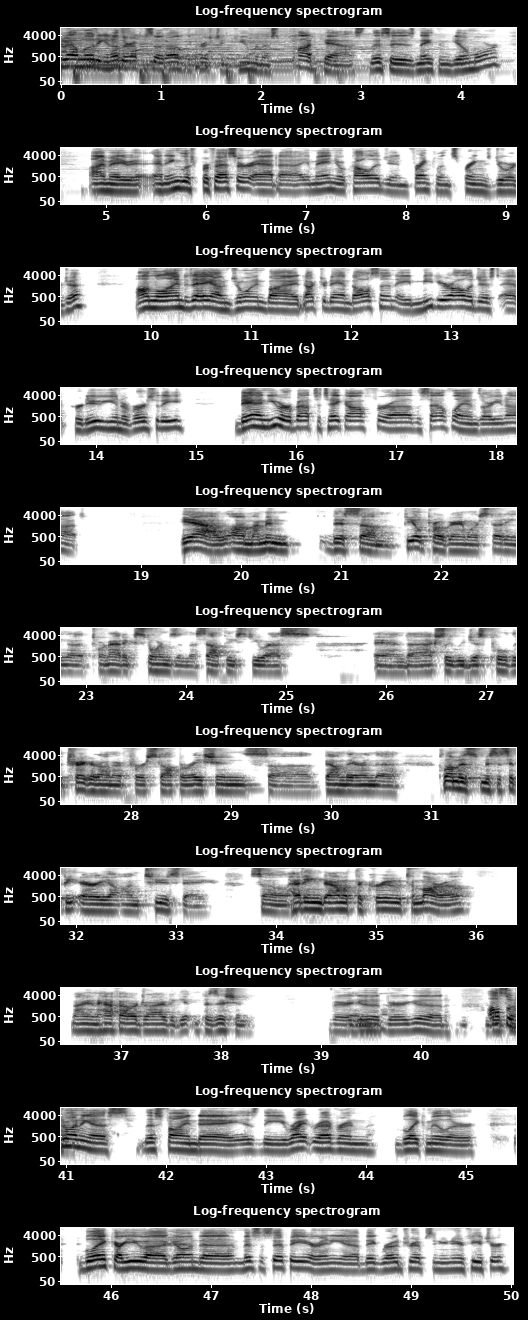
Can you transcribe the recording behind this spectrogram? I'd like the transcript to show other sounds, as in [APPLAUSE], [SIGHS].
for downloading another episode of the Christian Humanist Podcast. This is Nathan Gilmour. I'm a, an English professor at uh, Emmanuel College in Franklin Springs, Georgia. On the line today, I'm joined by Dr. Dan Dawson, a meteorologist at Purdue University. Dan, you are about to take off for uh, the Southlands, are you not? Yeah, um, I'm in this um, field program. We're studying uh, tornadic storms in the southeast U.S. And uh, actually, we just pulled the trigger on our first operations uh, down there in the Columbus, Mississippi area on Tuesday. So heading down with the crew tomorrow, nine and a half hour drive to get in position. Very And, good, uh, very good. Be Also joining us this fine day is the Right Reverend Blake Miller. Blake, are you uh, going to Mississippi or any uh, big road trips in your near future?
